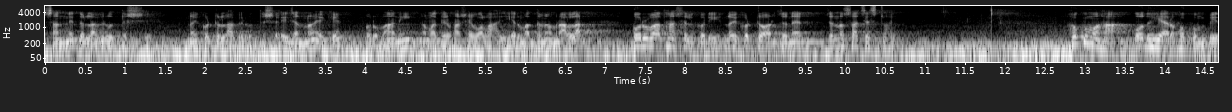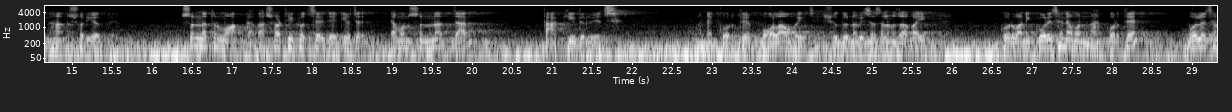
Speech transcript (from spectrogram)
সান্নিধ্য লাভের উদ্দেশ্যে, নৈকট্য লাভের উদ্দেশ্যে, এই জন্য একে কোরবানি আমাদের ভাষায় বলা হয়। এর মাধ্যমে আমরা আল্লাহর কোরবাত হাসিল করি, নৈকট্য অর্জনের জন্য সচেষ্ট হই। হুকুমহা ওধিয়ার হুকুম বিধান শরীয়তে। সুন্নাতুর মোয়াক্কাদা সঠিক হচ্ছে যে এটি হচ্ছে এমন সুন্নাত যার তাকিদ রয়েছে। মানে করতে বলাও হয়েছে। শুধু নবী সাল্লাম জবাই কোরবানি করেছেন এমন না, করতে বলেছেন,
